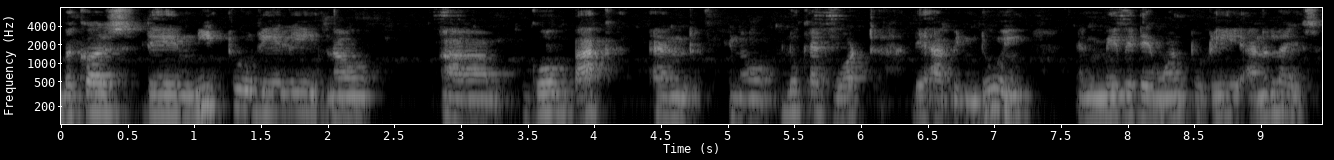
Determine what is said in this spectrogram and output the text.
because they need to really now um, go back and you know look at what they have been doing and maybe they want to reanalyze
